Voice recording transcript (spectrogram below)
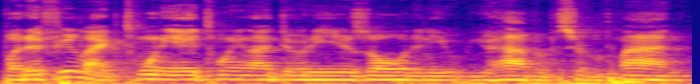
But if you're like 28, 29, 30 years old and you, you have a certain plan,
